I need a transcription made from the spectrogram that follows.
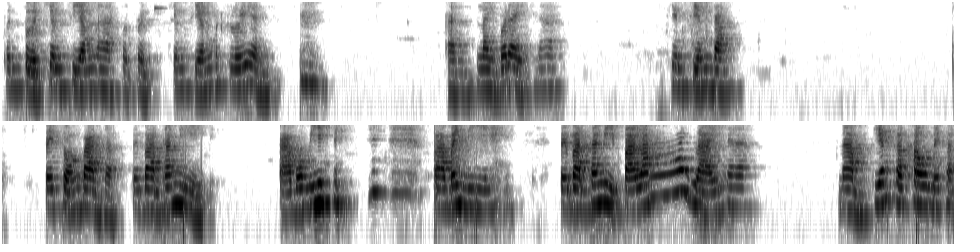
เพิ่นเปิดเคียงเสียงนะเพิ่นเปิดเคียงเสียงมันเลยอันอันไล่บ่ได้นะคะเคียงเสียงดัง ไปสองบ้านค่ะ ไปบ้านทั้งนี้ปลาบ่มีปลาไม่มี ไปบ้านทั้งนี้ปลาหลายหลายนะคะน้ำเพียงคะเข้าไหมค่ะ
